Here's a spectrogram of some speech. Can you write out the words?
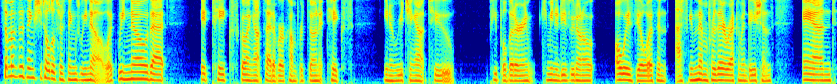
some of the things she told us are things we know. Like we know that it takes going outside of our comfort zone. It takes, you know, reaching out to people that are in communities we don't always deal with and asking them for their recommendations. And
